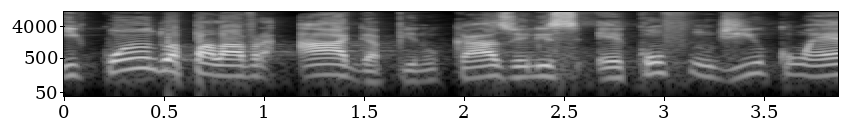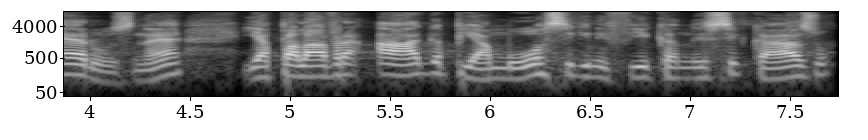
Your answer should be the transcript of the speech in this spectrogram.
e quando a palavra ágape, no caso, eles é, confundiam com eros, né? E a palavra ágape, amor, significa, nesse caso,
